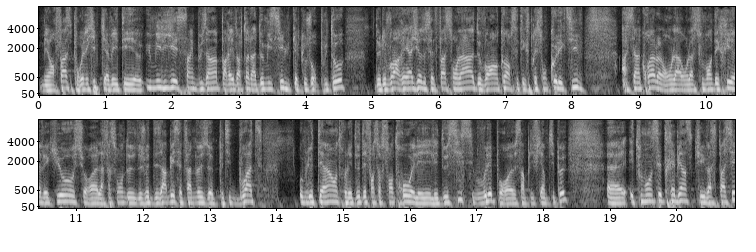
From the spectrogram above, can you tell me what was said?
Mais en face, pour une équipe qui avait été euh, humiliée 5 buts à 1 par Everton à domicile quelques jours plus tôt, de les voir réagir de cette façon-là, de voir encore cette expression collective assez incroyable. Alors on l'a, on l'a souvent décrit avec Yo sur euh, la façon de, de jouer de désherber cette fameuse petite boîte au milieu de terrain entre les deux défenseurs centraux et les, les deux six, si vous voulez, pour euh, simplifier un petit peu. Euh, et tout le monde sait très bien ce qui va se passer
